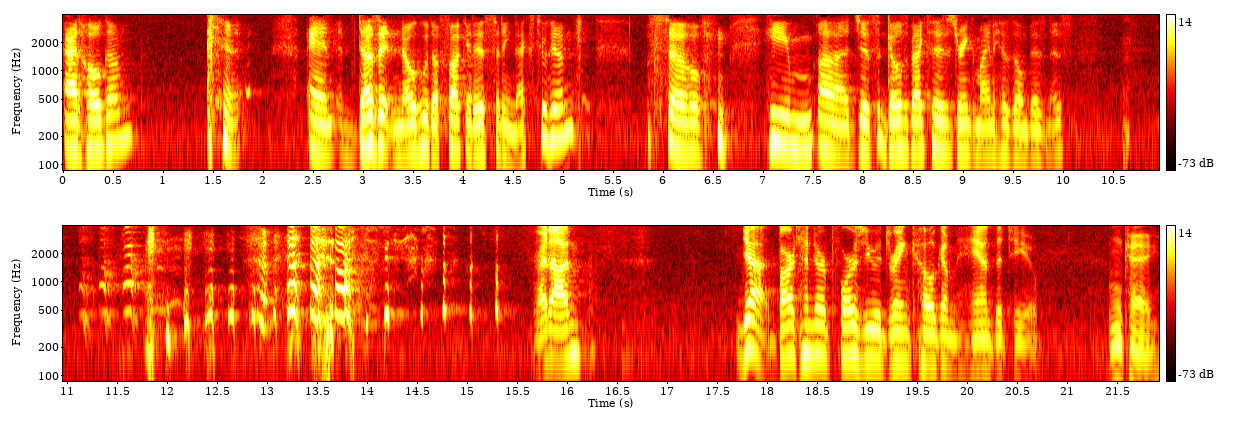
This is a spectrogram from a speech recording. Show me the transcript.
at Hogum and doesn't know who the fuck it is sitting next to him. So he uh, just goes back to his drink, minding his own business. Right on. Yeah, bartender pours you a drink. Hogum hands it to you. Okay.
